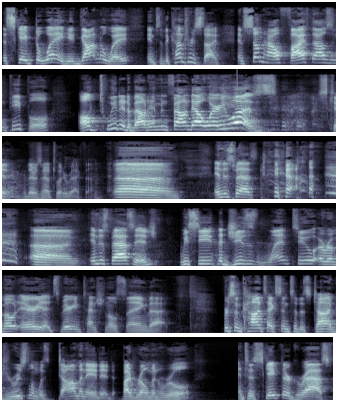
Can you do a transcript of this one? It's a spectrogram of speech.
escaped away. He had gotten away into the countryside. And somehow 5,000 people all tweeted about him and found out where he was. Just kidding. There was no Twitter back then. Um, in this passage, yeah. um, in this passage, we see that Jesus went to a remote area. It's very intentional saying that. For some context into this time, Jerusalem was dominated by Roman rule. And to escape their grasp,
